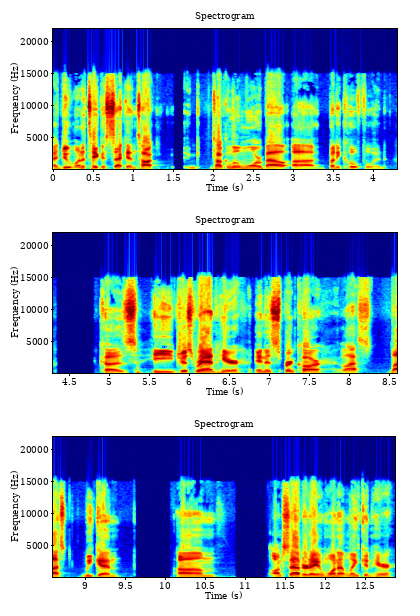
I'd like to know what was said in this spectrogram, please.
I do want to take a second and talk talk a little more about uh, Buddy Kofoid because he just ran here in his sprint car last last weekend um, on Saturday and won at Lincoln here.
